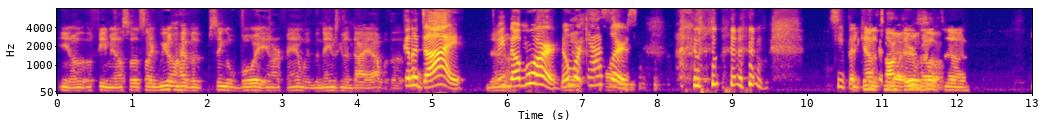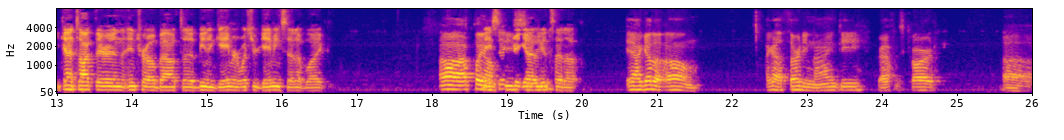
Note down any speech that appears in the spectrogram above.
you know, a female. So it's like we don't have a single boy in our family. The name's gonna die out with us. Gonna die. We Yeah. no more. No more Castlers. Keep it. You kind of keep talked there about. Uh, you kind of talked there in the intro about uh, being a gamer. What's your gaming setup like? uh, I play on Basic, you got a good PC. setup. Yeah, I got a um, I got a 3090 graphics card. Uh,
